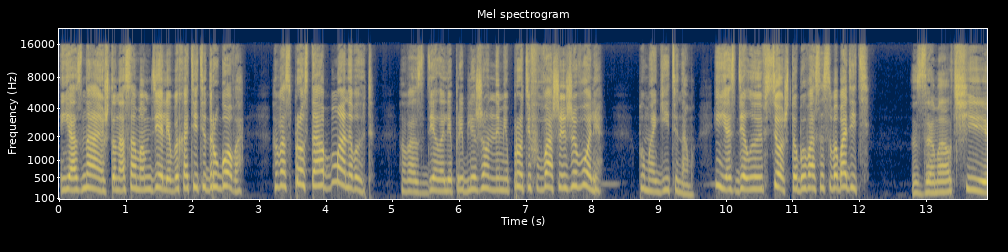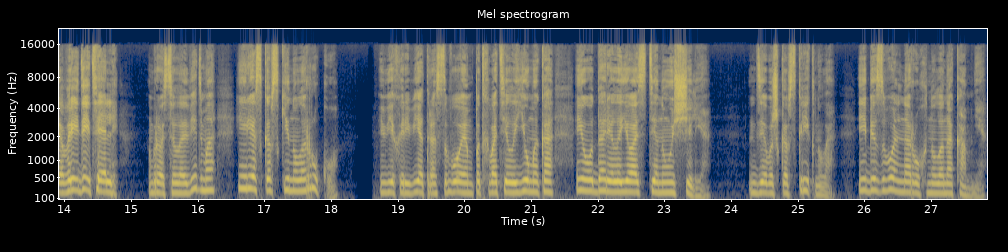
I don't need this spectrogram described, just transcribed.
Я знаю, что на самом деле вы хотите другого. Вас просто обманывают. Вас сделали приближенными против вашей же воли. Помогите нам, и я сделаю все, чтобы вас освободить». «Замолчи, вредитель!» — бросила ведьма и резко вскинула руку. Вихрь ветра с воем подхватил Юмака и ударил ее о стену ущелья. Девушка вскрикнула и безвольно рухнула на камни.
